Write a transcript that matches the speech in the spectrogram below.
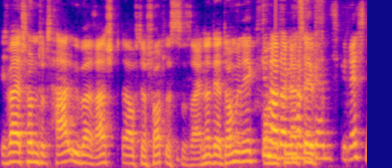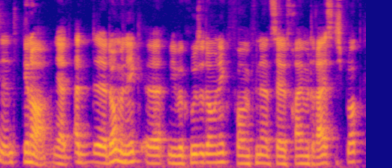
ich war ja schon total überrascht, äh, auf der Shortlist zu sein. Ne? Der Dominik vom Genau, damit haben wir gar nicht gerechnet. Genau, ja, äh, der Dominik, äh, liebe Grüße Dominik vom Finanziell Frei mit 30 Blog,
